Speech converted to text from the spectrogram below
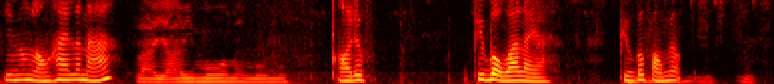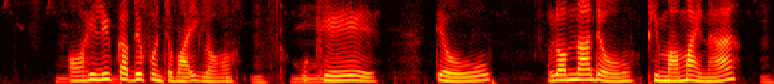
พี่ไม่ต้องร้องไห้แล้วนะปลายายมัวแม่มัวมัวอ๋อเดี๋ยวพี่บอกว่าอะไรอะ พิมพ์ก็ฟังไม่ออกอ๋อให้รีบกลับเดี๋ยวฝนจะมาอีกเหรออืมมัวโอเค เดี๋ยวรอบหน้าเดี๋ยวพิมพ์มาใหม่นะ อืม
